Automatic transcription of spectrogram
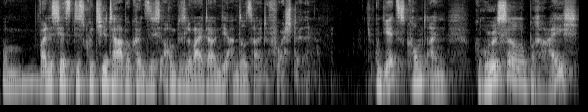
Um, weil ich es jetzt diskutiert habe, können Sie sich auch ein bisschen weiter an die andere Seite vorstellen. Und jetzt kommt ein größerer Bereich,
